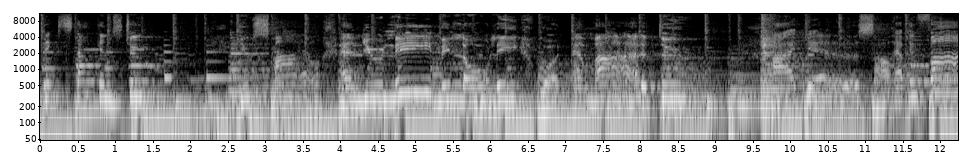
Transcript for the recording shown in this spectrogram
big stockings too. Lonely. What am I to do? I guess I'll have to find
